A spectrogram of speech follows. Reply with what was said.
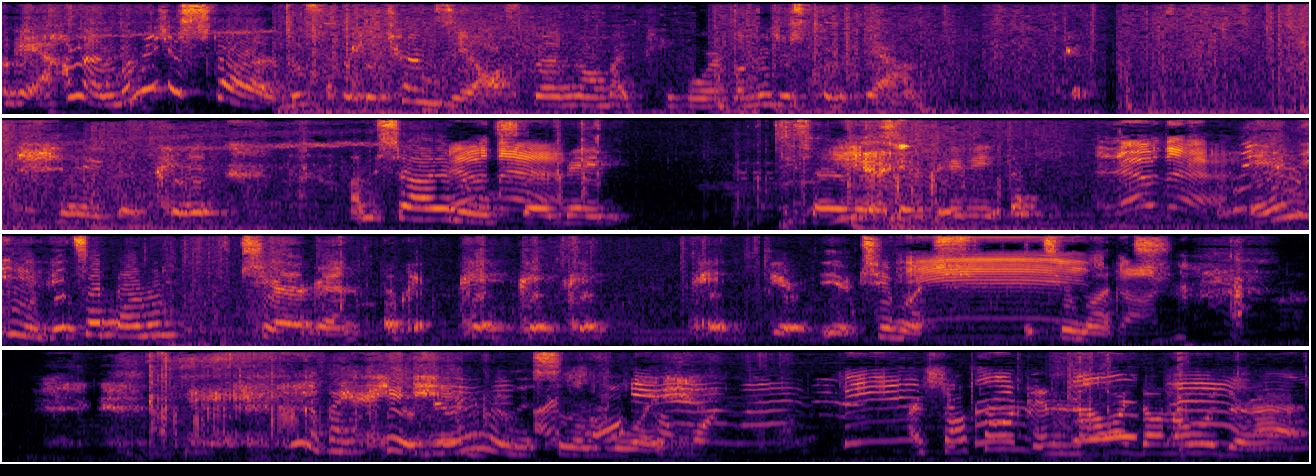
Okay, hold on. Let me just uh, before you turn the off button on my keyboard, let me just put it down. Okay. There you go, Kit. I'm sorry, little sir baby. I'm sorry, little sir baby. Oh. Hello there. And he gets up on a chair again. Okay, Kit, Kit, Kit. You're, you're too much. You're too much. I can't handle this I little saw boy. someone. I saw someone, and now I don't know where they're at.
